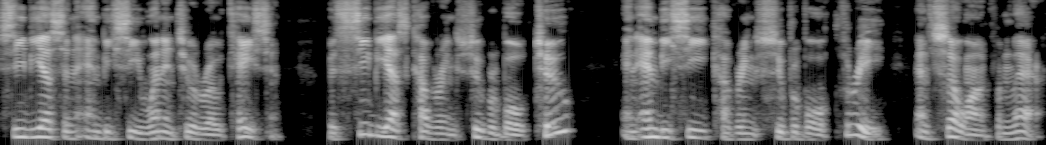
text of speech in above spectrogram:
CBS and NBC went into a rotation, with CBS covering Super Bowl II and NBC covering Super Bowl III, and so on from there.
